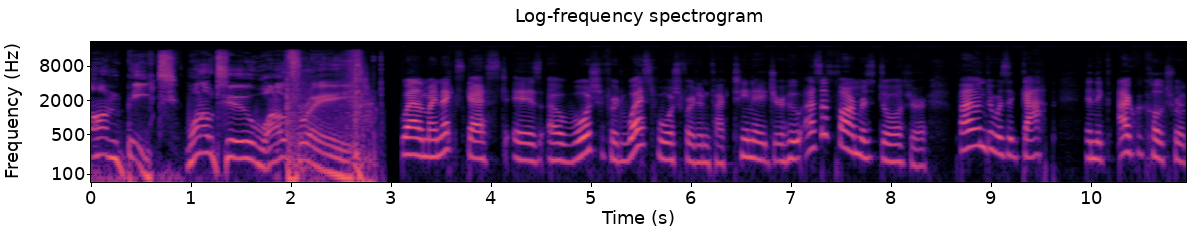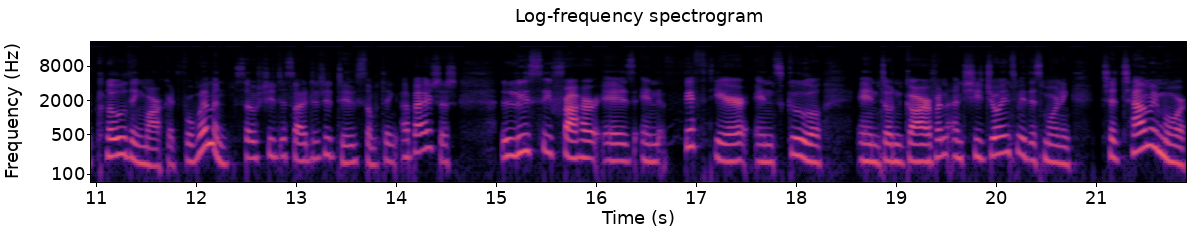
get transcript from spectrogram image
on Beat 102 103. Well, my next guest is a Waterford, West Waterford, in fact, teenager who, as a farmer's daughter, found there was a gap in the agricultural clothing market for women. So she decided to do something about it. Lucy Fraher is in fifth year in school in Dungarvan, and she joins me this morning to tell me more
